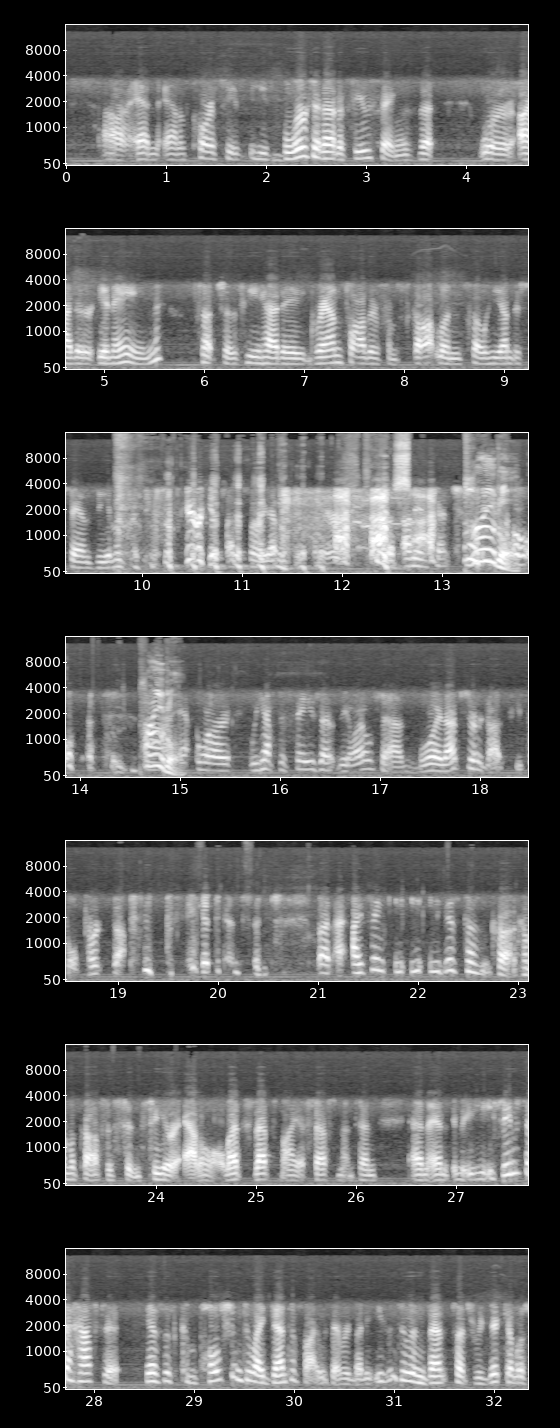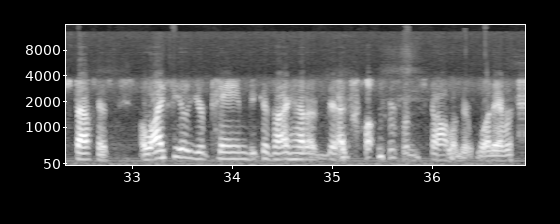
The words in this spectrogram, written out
Uh, and and of course, he's he's blurted out a few things that were either inane, such as he had a grandfather from Scotland, so he understands the immigrant experience. I'm sorry, that was unintentional. Brutal. Brutal. Uh, or we have to phase out the oil sands. Boy, that sure got people perked up and paying attention. But I, I think he, he just doesn't come across as sincere at all. That's that's my assessment, and and and he seems to have to he has this compulsion to identify with everybody, even to invent such ridiculous stuff as, "Oh, I feel your pain because I had a grandfather from Scotland or whatever."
